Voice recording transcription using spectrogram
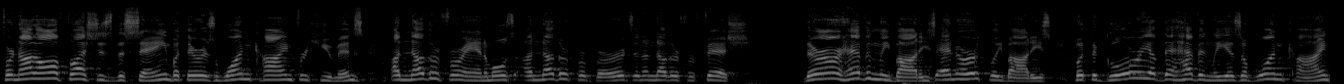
For not all flesh is the same, but there is one kind for humans, another for animals, another for birds, and another for fish. There are heavenly bodies and earthly bodies, but the glory of the heavenly is of one kind,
